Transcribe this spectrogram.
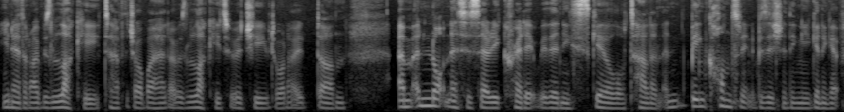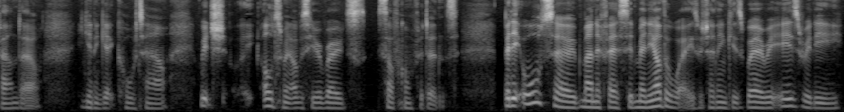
You know that I was lucky to have the job I had. I was lucky to have achieved what I'd done um, and not necessarily credit with any skill or talent, and being constantly in a position of thinking you're going to get found out, you're going to get caught out, which ultimately obviously erodes self confidence. But it also manifests in many other ways, which I think is where it is really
